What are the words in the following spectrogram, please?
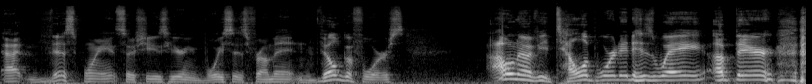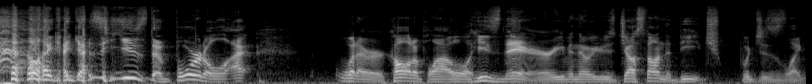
at this point, so she's hearing voices from it, and Vilgefortz. I don't know if he teleported his way up there. like I guess he used a portal. I whatever, call it a plot hole. He's there, even though he was just on the beach, which is like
